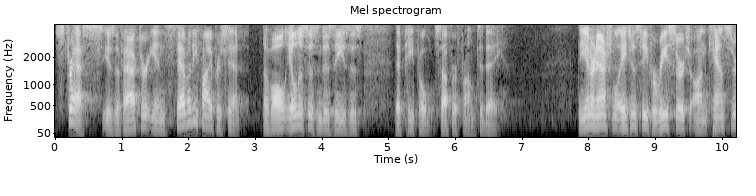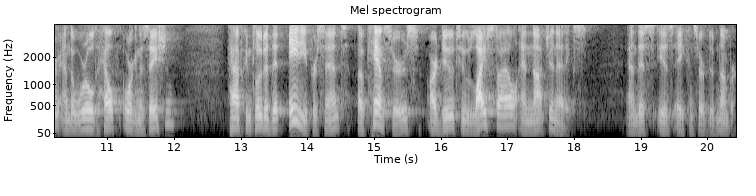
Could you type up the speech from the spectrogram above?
stress is a factor in 75% of all illnesses and diseases that people suffer from today. The International Agency for Research on Cancer and the World Health Organization have concluded that 80% of cancers are due to lifestyle and not genetics, and this is a conservative number.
